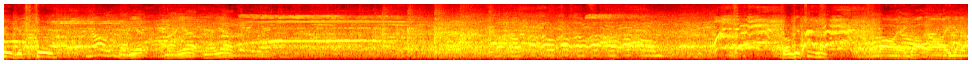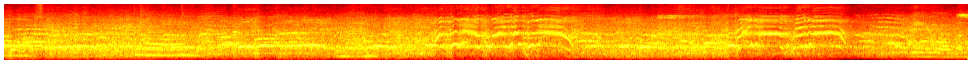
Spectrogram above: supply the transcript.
your two. Get your two. No, Not yet. Not yet. Not yet. Didn't yet. Don't get too. Oh, he got. Oh, he got lost. Come on. Gator rolled him.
